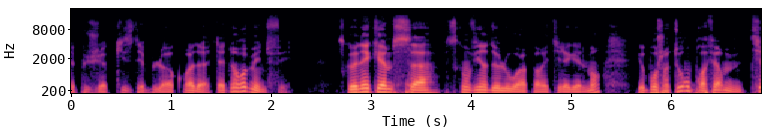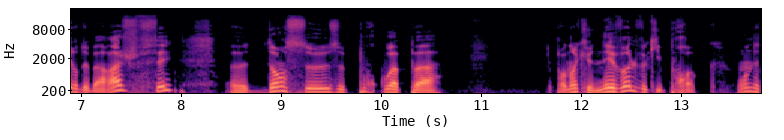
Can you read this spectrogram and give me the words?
Et puis je qui se débloque. On va de la tête. On remet une fée. Parce qu'on est comme ça. Parce qu'on vient de loin, paraît-il également. Et au prochain tour, on pourra faire même tir de barrage. Fée. Euh, danseuse. Pourquoi pas? Pendant qu'il y a une évolve qui proc. On a,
